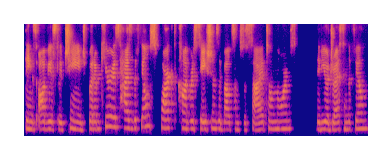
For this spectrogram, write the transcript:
Things obviously change, but I'm curious has the film sparked conversations about some societal norms that you address in the film?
